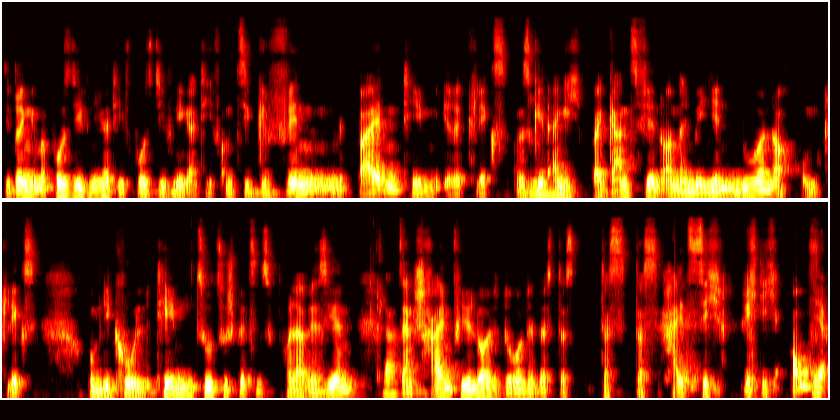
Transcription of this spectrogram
sie bringen immer positiv, negativ, positiv, negativ. Und sie gewinnen mit beiden Themen ihre Klicks. Und es mhm. geht eigentlich bei ganz vielen Online-Medien nur noch um Klicks um die Kohle Themen zuzuspitzen, zu polarisieren. Klar. Dann schreiben viele Leute drunter, dass das, das, das heizt sich richtig auf. Ja,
